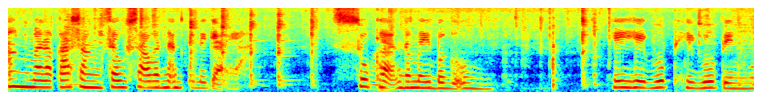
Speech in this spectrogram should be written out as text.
Ang malakasang sausawan ng tiligaya. Suka na may bagoong. Hihigup-higupin mo.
